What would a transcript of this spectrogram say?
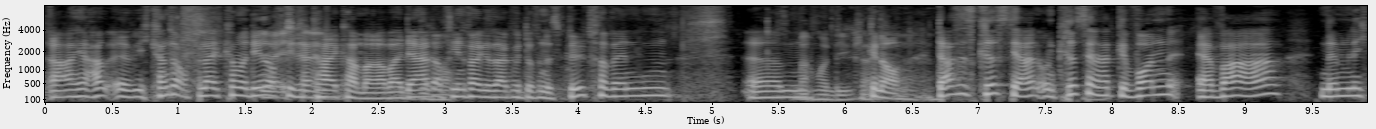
Ah, ja, äh, ich kann auch, vielleicht kann man den Ja, auf die Detailkamera, weil der hat Genau. auf jeden Fall gesagt, wir dürfen das Bild verwenden. Ähm, Machen wir die gleich. Genau, das ist Christian und Christian hat gewonnen. Er war nämlich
